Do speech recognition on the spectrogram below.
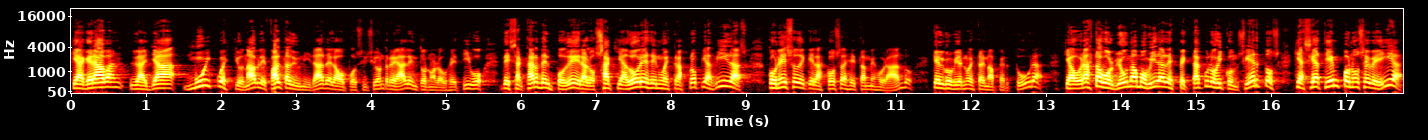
Que agravan la ya muy cuestionable falta de unidad de la oposición real en torno al objetivo de sacar del poder a los saqueadores de nuestras propias vidas, con eso de que las cosas están mejorando, que el gobierno está en apertura, que ahora hasta volvió una movida de espectáculos y conciertos que hacía tiempo no se veía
